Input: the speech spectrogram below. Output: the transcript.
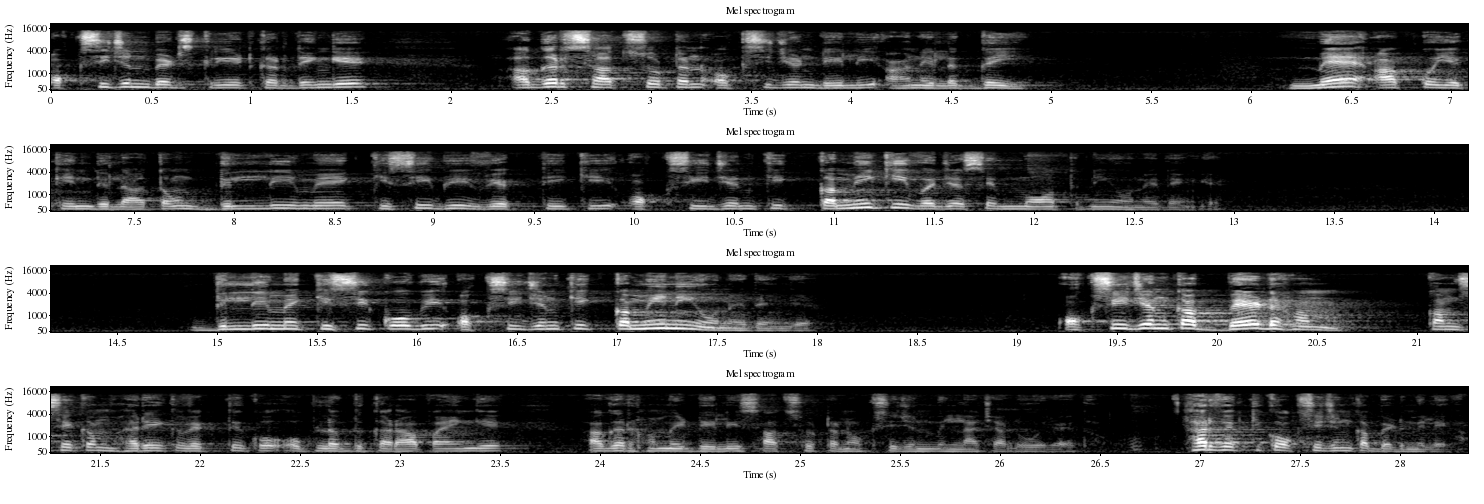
ऑक्सीजन बेड्स क्रिएट कर देंगे। अगर 700 टन ऑक्सीजन डेली आने लग गई, मैं आपको यकीन दिलाता हूँ, दिल्ली में किसी भी व्यक्ति की ऑक्सीजन की कमी की वजह से मौत नहीं होने देंगे। दिल्ली में किसी को भी ऑक्सीजन की कमी नहीं होने देंगे। ऑक्सीजन का बेड हम कम से कम हर एक व्यक्ति को उपलब्ध करा पाएँगे, अगर हमें डेली 700 टन ऑक्सीजन मिलना चालू हो जाए तो। हर व्यक्ति को ऑक्सीजन का बेड मिलेगा।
